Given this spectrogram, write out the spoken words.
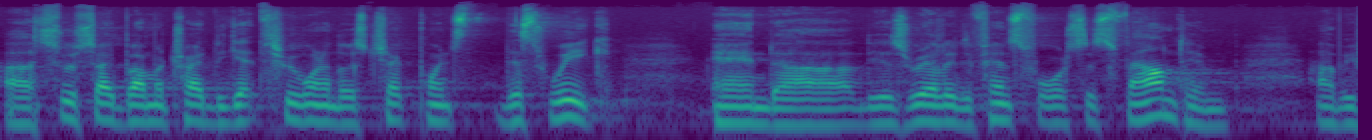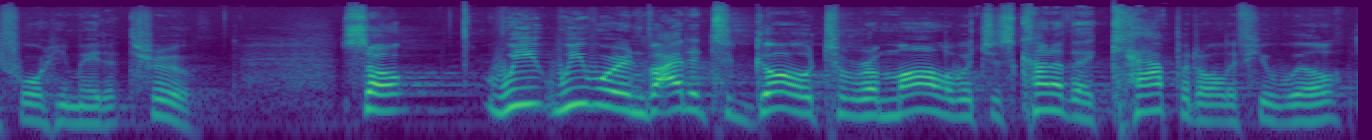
uh, suicide bomber tried to get through one of those checkpoints this week, and uh, the Israeli Defense Forces found him uh, before he made it through. So we, we were invited to go to Ramallah, which is kind of the capital, if you will,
